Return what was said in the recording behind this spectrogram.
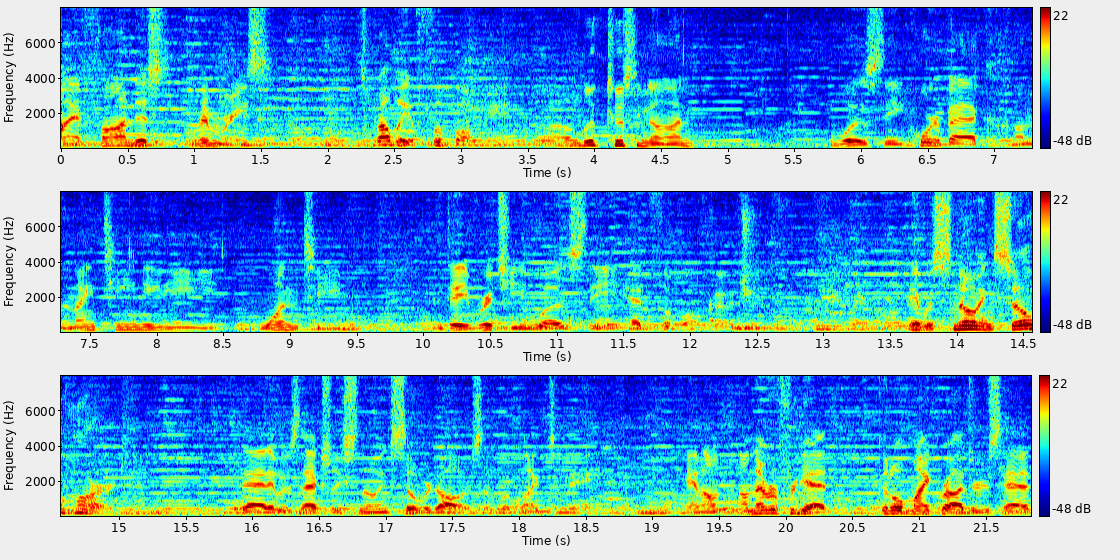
my fondest memories, it's probably a football game. Uh, Luke Tusinon was the quarterback on the 1981 team, and Dave Ritchie was the head football coach. It was snowing so hard that it was actually snowing silver dollars, it looked like to me. And I'll, I'll never forget, good old Mike Rogers had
